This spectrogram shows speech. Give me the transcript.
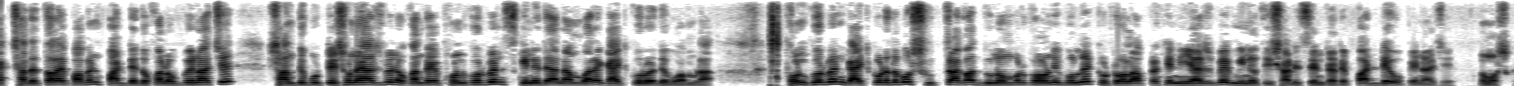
এক ছাদের তলায় পাবেন। পার ডে দোকান ওপেন আছে। শান্তিপুর স্টেশনে আসবেন, ওখান থেকে ফোন করবেন স্ক্রিনে দেওয়া নাম্বারে গাইড করে দেবো আমরা। ফোন করবেন গাইড করে দেবো। সূত্রাগত দু নম্বর কলোনি বললে টোটাল আপনাকে নিয়ে আসবে মিনতি শাড়ি সেন্টারে পার ডে ওপেন আছে। নমস্কার।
